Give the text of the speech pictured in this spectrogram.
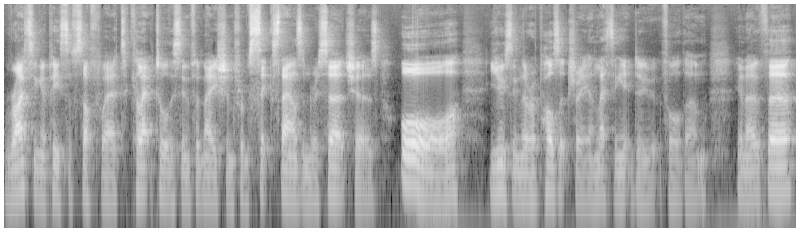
writing a piece of software to collect all this information from 6000 researchers or using the repository and letting it do it for them. You know, the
